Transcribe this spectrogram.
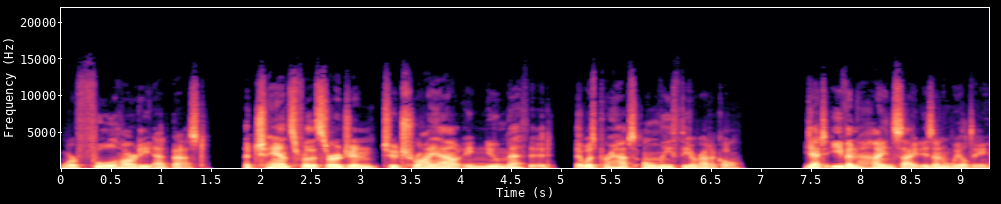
were foolhardy at best, a chance for the surgeon to try out a new method that was perhaps only theoretical. Yet even hindsight is unwieldy.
